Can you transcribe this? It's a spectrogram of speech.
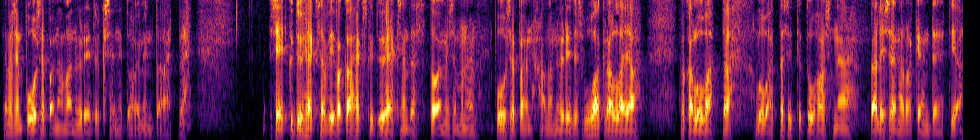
tämmöisen puusepanalan yritykseni toimintaa, että 79-89 tässä toimi semmoinen puusepän alan yritys vuokralla, ja, joka luvatta, luvatta sitten tuhos nämä väliseinärakenteet ja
